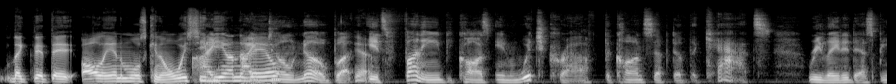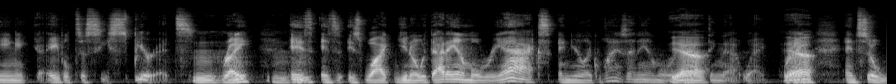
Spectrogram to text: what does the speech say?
Like that they all animals can always see I, beyond the veil? I don't know, but Yeah. it's funny because in witchcraft, the concept of the cats related as being able to see spirits, Mm-hmm. right? Is is is why you know that animal reacts, and you're like, why is that animal Yeah. reacting that way, right? Yeah. And so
